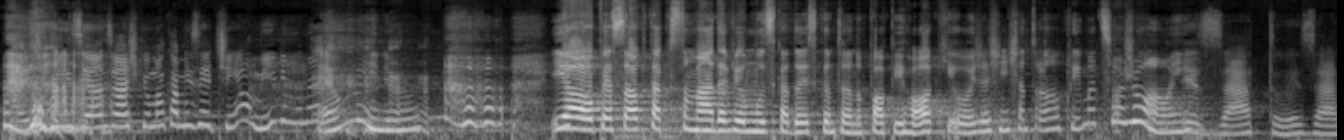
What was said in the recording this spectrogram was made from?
Mais de 15 anos, eu acho que uma camisetinha é o mínimo, né? É o mínimo. e, ó, o pessoal que está acostumado a ver o Música 2 cantando pop rock, hoje a gente entrou no clima de São João, hein? Exato, exato.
